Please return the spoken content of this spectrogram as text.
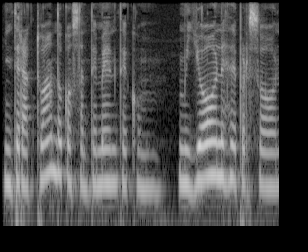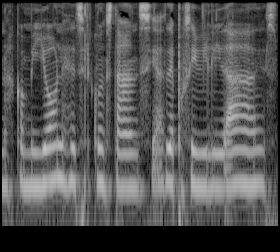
interactuando constantemente con millones de personas, con millones de circunstancias, de posibilidades.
